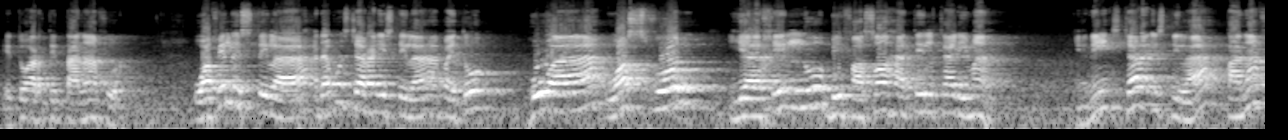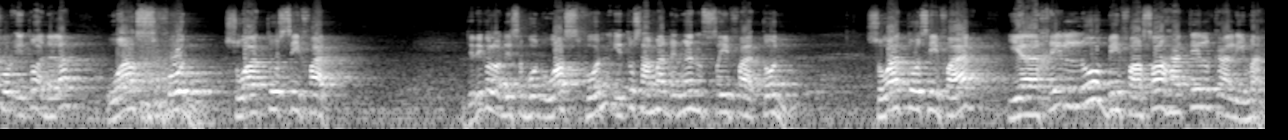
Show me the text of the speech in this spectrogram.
Itu arti tanafur. Wafil istilah, adapun secara istilah apa itu? Huwa wasfun yakhillu bi fasahatil kalimah. Ini secara istilah tanafur itu adalah wasfun, suatu sifat. Jadi kalau disebut wasfun itu sama dengan sifatun. Suatu sifat yakhillu bi fasahatil kalimah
